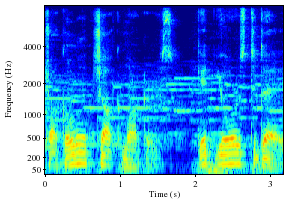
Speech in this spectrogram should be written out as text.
Chalkola chalk markers. Get yours today.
